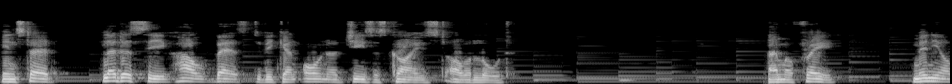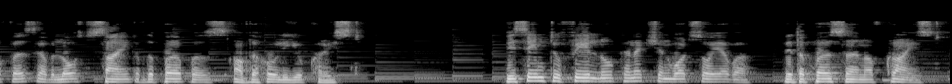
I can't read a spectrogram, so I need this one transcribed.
Instead, let us see how best we can honor Jesus Christ our Lord. I am afraid many of us have lost sight of the purpose of the Holy Eucharist. We seem to feel no connection whatsoever with the person of Christ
